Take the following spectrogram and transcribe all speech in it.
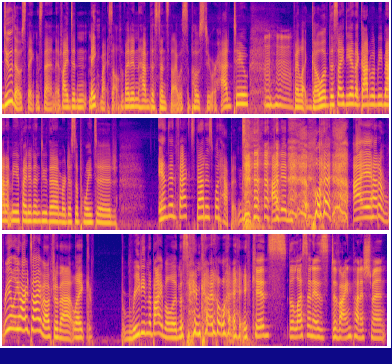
do those things then if I didn't make myself, if I didn't have the sense that I was supposed to or had to, mm-hmm. if I let go of this idea that God would be mad at me if I didn't do them or disappointed. And in fact, that is what happened. I did I had a really hard time after that, like reading the Bible in the same kind of way. Kids, the lesson is divine punishment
